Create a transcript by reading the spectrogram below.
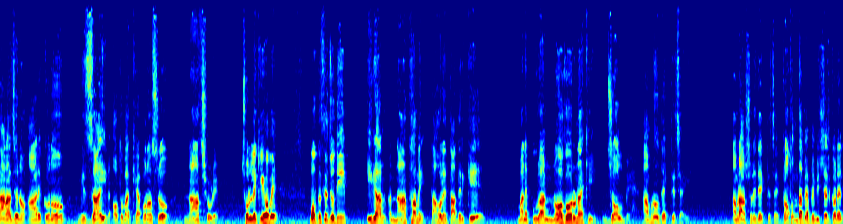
তারা যেন আর কোনো মিসাইল অথবা ক্ষেপণাস্ত্র না ছড়ে। ছড়লে কি হবে? বলতেছে যদি ইরান না থামে, তাহলে তাদেরকে মানে পুরা নগর নাকি জ্বলবে। আমরাও দেখতে চাই। আমরা আসলে দেখতে চাই। প্রথম ধাপে আপনি বিশ্বাস করেন,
